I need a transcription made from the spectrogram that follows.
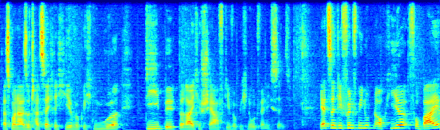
Dass man also tatsächlich hier wirklich nur die Bildbereiche schärft, die wirklich notwendig sind. Jetzt sind die fünf Minuten auch hier vorbei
